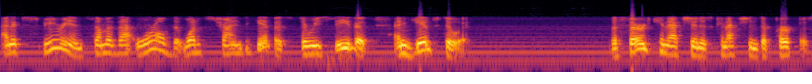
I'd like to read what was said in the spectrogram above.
and experience some of that world that what it's trying to give us, to receive it and give to it. The third connection is connection to purpose.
